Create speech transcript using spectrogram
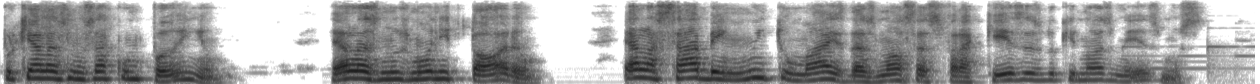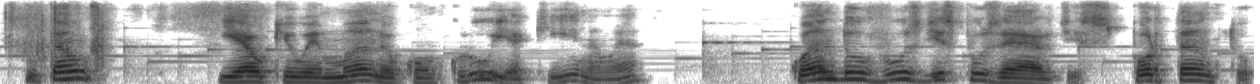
porque elas nos acompanham, elas nos monitoram, elas sabem muito mais das nossas fraquezas do que nós mesmos. Então, e é o que o Emmanuel conclui aqui, não é? Quando vos dispuserdes, portanto,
